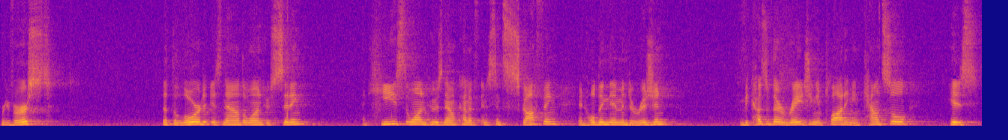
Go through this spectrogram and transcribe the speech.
reversed. That the Lord is now the one who's sitting and he's the one who's now kind of, in a sense, scoffing and holding them in derision. And because of their raging and plotting and counsel, his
